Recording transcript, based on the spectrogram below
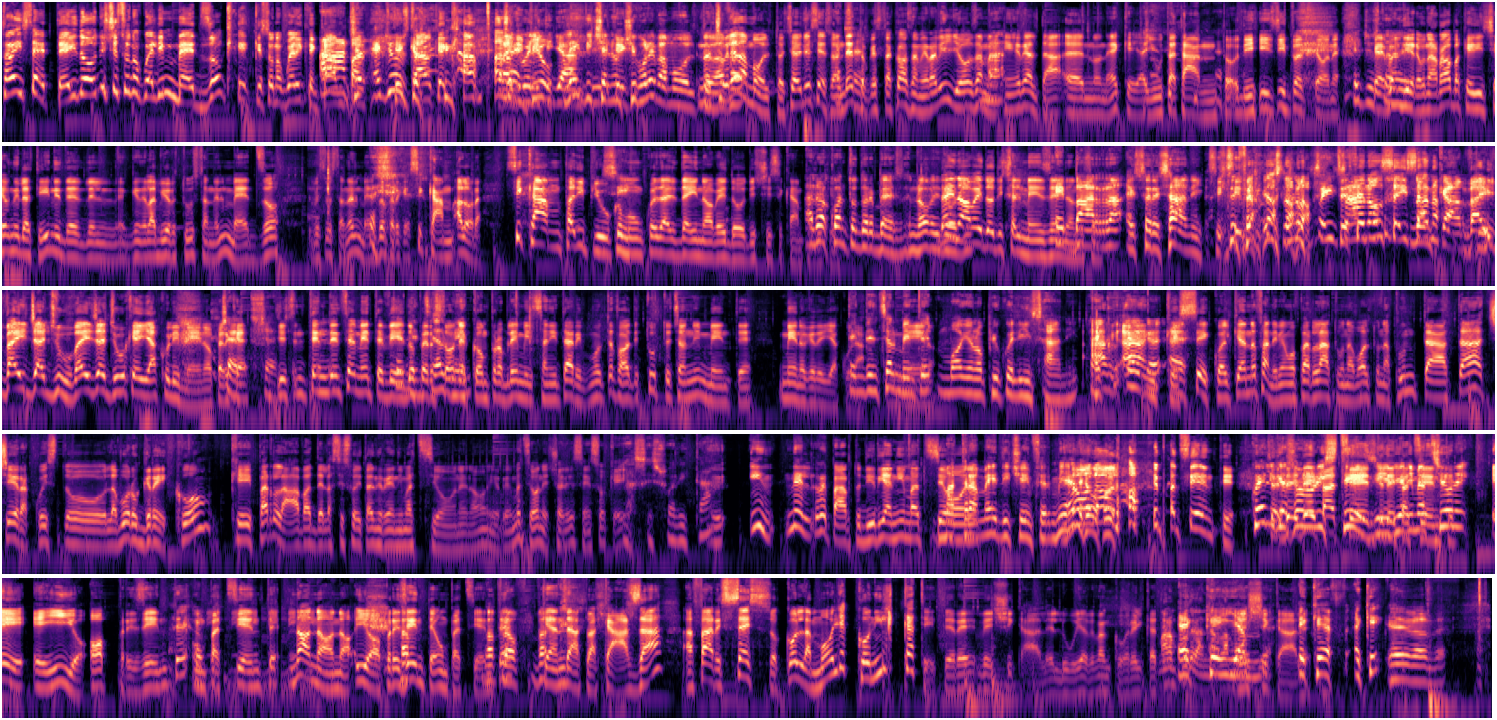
tra i 7 e i 12 sono quelli in mezzo che, che sono quelli che Ah, campano, cioè, è che, giusto. ca- che campano Cioè, di più. Lei dice non Che- ci voleva molto. non ci voleva molto, cioè nel senso, Eh, hanno detto certo. questa cosa meravigliosa, ma, Ma- in realtà eh, non è che aiuta tanto di situazione. E Cioè, vuol dire una roba che dicevano i latini del, del- che la virtù sta nel mezzo, virtù sta nel mezzo perché si campa, allora, si campa di più Sì. comunque dai, dai 9 ai 12 si campa Allora quanto dovrebbe essere? 9, Dai 9 ai 12 al mese. E non- barra essere sani. Sì, sì, Perché no, se no, non no. sei Se- sano, se non sei sano, campi. vai, vai già giù, vai già giù che eiaculi meno. Perché Certo, certo. tendenzialmente vedo persone Tendenzialmente- con problemi sanitari molto forti, tutti hanno in mente meno che degli eiaculati. Tendenzialmente Meno. muoiono più quelli insani. An- Ecco, eh, anche eh, se qualche anno fa ne abbiamo parlato una volta una puntata, c'era questo lavoro greco che parlava della sessualità in rianimazione, no? In rianimazione, cioè nel senso che La sessualità? eh, in- nel reparto di rianimazione Ma tra medici e infermieri? No, o- no, no, i pazienti. Quelli che dei- sono dei ristesi rianimazioni- pazienti. E, e io ho presente un paziente. No, no, no, io ho presente un paziente Va, prof, va- che è andato a casa a fare sesso con la moglie con il catetere vescicale. Lui aveva ancora il Ma non catetere. E che, vescicale. e che, e che- eh, vabbè.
